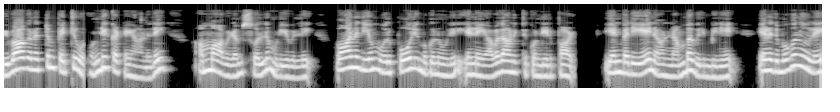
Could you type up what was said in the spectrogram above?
விவாகரத்தும் பெற்று ஒண்டிக்கட்டையானதை அம்மாவிடம் சொல்ல முடியவில்லை. வானதியும் ஒரு போலி முகநூலில் என்னை அவதானித்துக் கொண்டிருப்பாள் என்பதையே நான் நம்ப விரும்பினேன். எனது முகநூலை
